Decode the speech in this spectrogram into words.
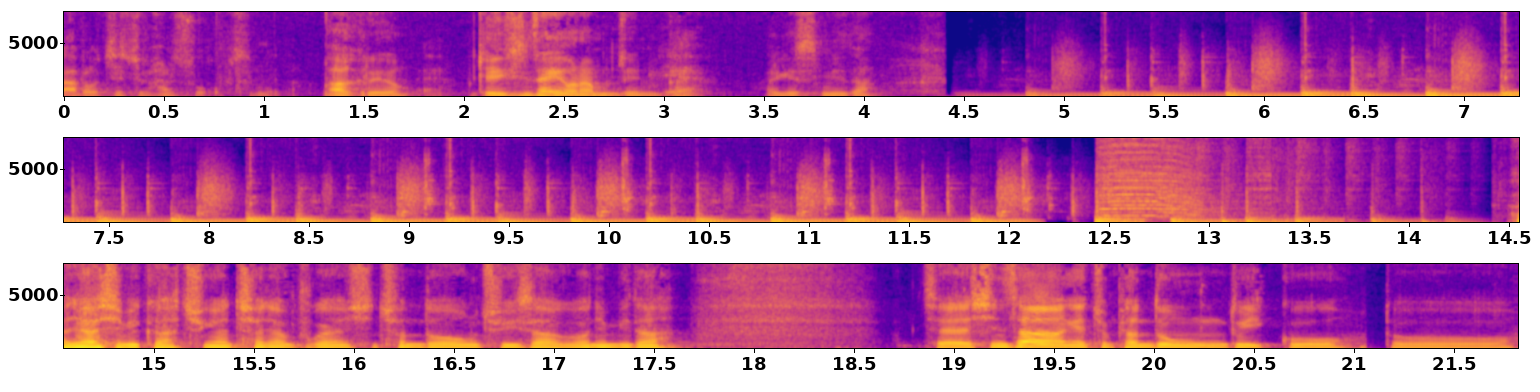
따로 제출할 수가 없습니다. 아 그래요? 네. 개인 신상에 관한 문제입니다. 예. 알겠습니다. 안녕하십니까. 충현천연 부가현 신촌동 주의사 의원입니다. 제 신상에 좀 변동도 있고 또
